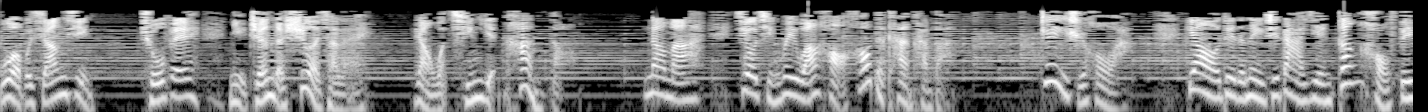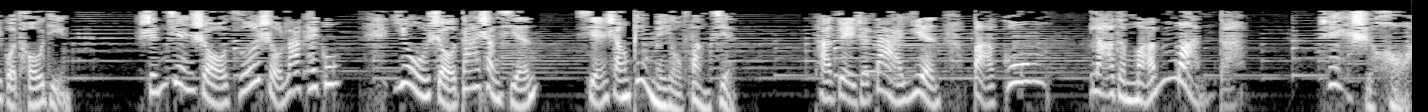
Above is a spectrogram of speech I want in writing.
我不相信，除非你真的射下来，让我亲眼看到。那么就请魏王好好的看看吧。这时候啊，掉队的那只大雁刚好飞过头顶，神箭手左手拉开弓，右手搭上弦。弦上并没有放箭，他对着大雁把弓拉得满满的。这时候啊，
